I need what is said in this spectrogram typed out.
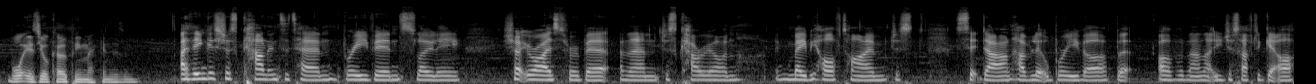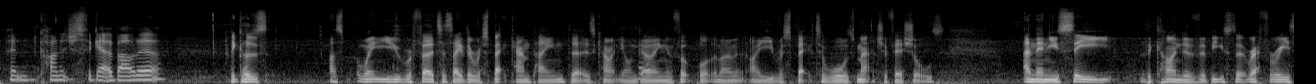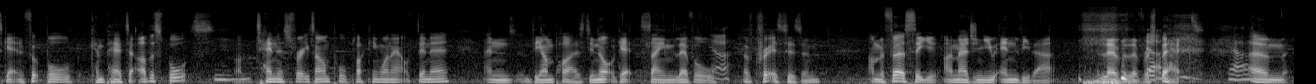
What is your coping mechanism? I think it's just counting to 10, breathing slowly, shut your eyes for a bit, and then just carry on. And maybe half time, just sit down, have a little breather. But other than that, you just have to get up and kind of just forget about it. Because as, when you refer to, say, the respect campaign that is currently ongoing in football at the moment, i.e., respect towards match officials, and then you see the kind of abuse that referees get in football compared to other sports, Mm. like tennis, for example, plucking one out of thin air, and the umpires do not get the same level Yeah. of criticism. I mean, firstly, I imagine you envy that level of Yeah. respect. Yeah. Um,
